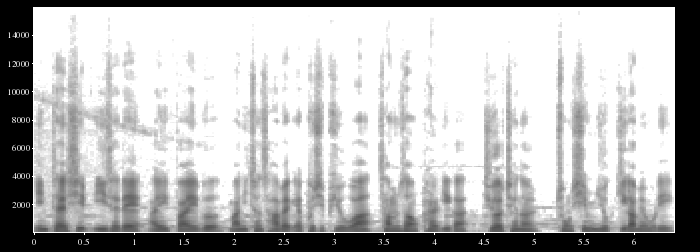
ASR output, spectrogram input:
인텔 12세대 i5 12400F CPU와 삼성 8기가 듀얼 채널 총 16기가 메모리,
